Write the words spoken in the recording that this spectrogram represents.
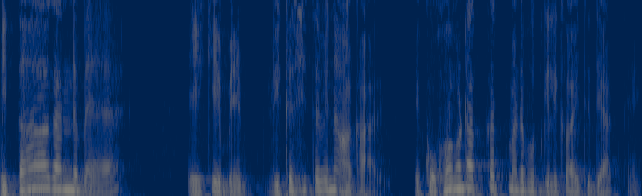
හිතා ගන්න බෑ ඒකේ මේ විකසිත වෙන ආකාරය. ඒ කොහොමඩක්වත් මට පුද්ගලිකව අයිති දෙයක් නෙවෙයි.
